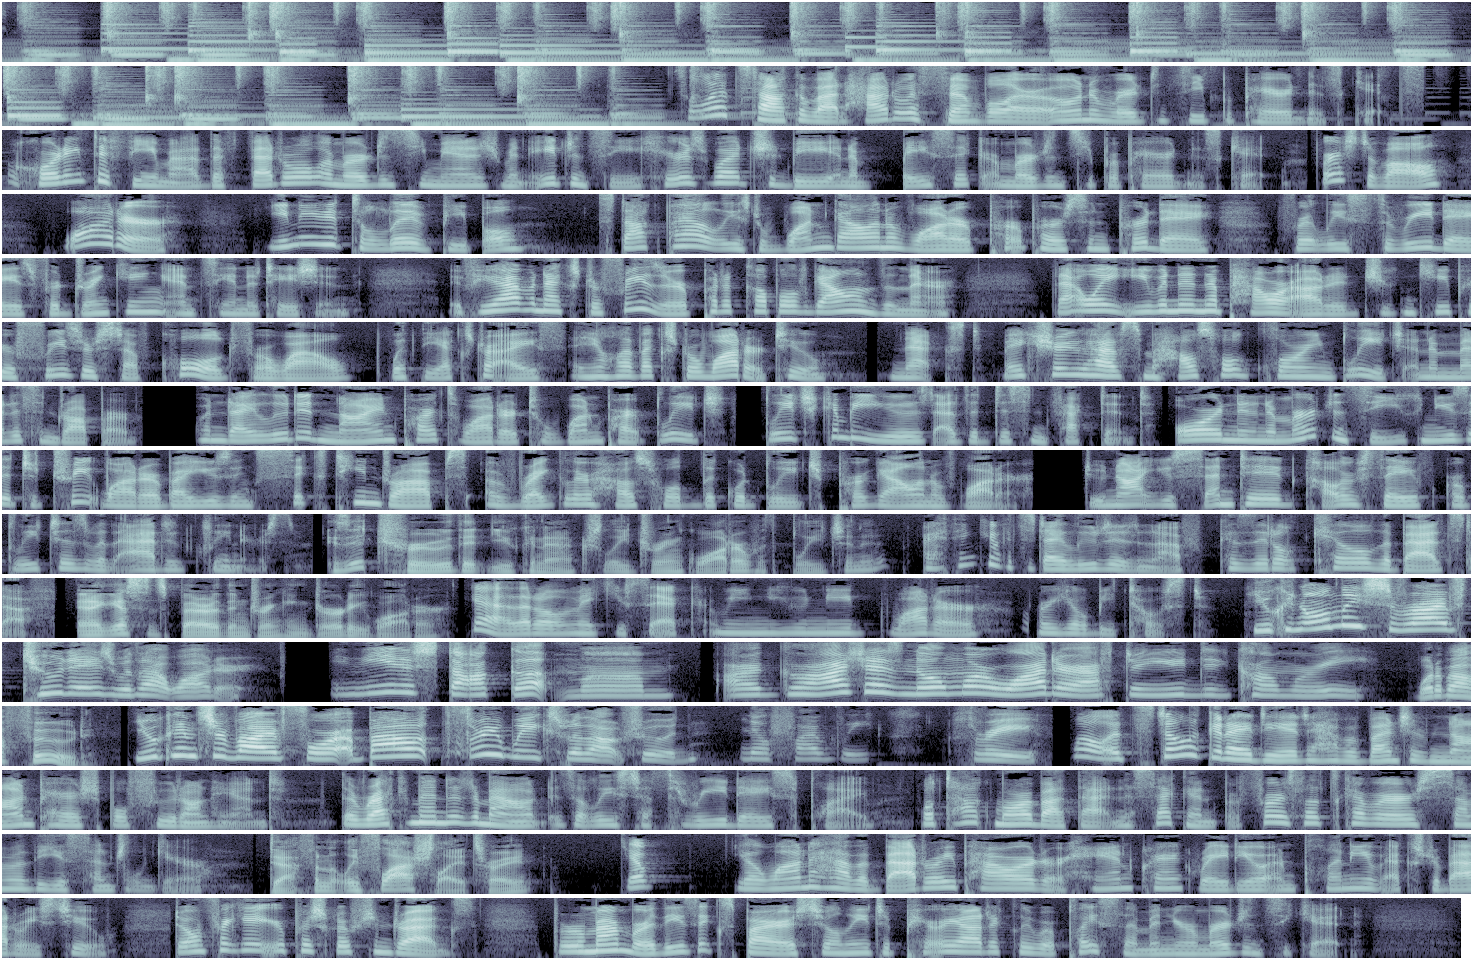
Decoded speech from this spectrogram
Talk about how to assemble our own emergency preparedness kits. According to FEMA, the Federal Emergency Management Agency, here's what should be in a basic emergency preparedness kit. First of all, water. You need it to live, people. Stockpile at least one gallon of water per person per day for at least three days for drinking and sanitation. If you have an extra freezer, put a couple of gallons in there. That way, even in a power outage, you can keep your freezer stuff cold for a while with the extra ice, and you'll have extra water too. Next, make sure you have some household chlorine bleach and a medicine dropper. When diluted 9 parts water to 1 part bleach, bleach can be used as a disinfectant. Or in an emergency, you can use it to treat water by using 16 drops of regular household liquid bleach per gallon of water. Do not use scented, color safe, or bleaches with added cleaners. Is it true that you can actually drink water with bleach in it? I think if it's diluted enough, because it'll kill the bad stuff. And I guess it's better than drinking dirty water. Yeah, that'll make you sick. I mean, you need water or you'll be toast. You can only survive two days without water. You need to stock up, Mom. Our garage has no more water after you did KonMari. What about food? You can survive for about three weeks without food. No, five weeks. Three. Well, it's still a good idea to have a bunch of non perishable food on hand. The recommended amount is at least a three day supply. We'll talk more about that in a second, but first let's cover some of the essential gear. Definitely flashlights, right? Yep. You'll want to have a battery powered or hand crank radio and plenty of extra batteries too. Don't forget your prescription drugs. But remember, these expire, so you'll need to periodically replace them in your emergency kit.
